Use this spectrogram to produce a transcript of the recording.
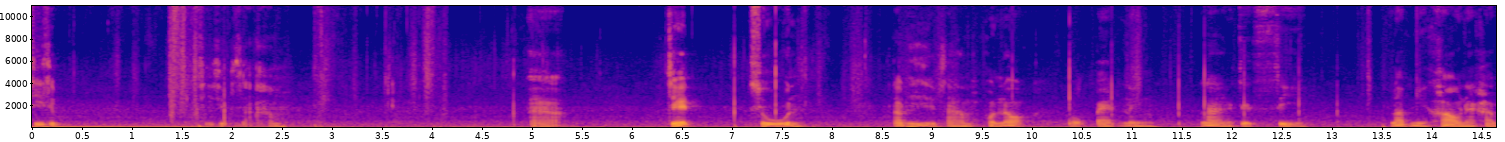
สี่สิบสี่สิบสามอ่า เจ็ดศูนย์รอบที่สสิบสามผลออกหกแปดหนึ่งล่างเจ็ดสี่รอบนี้เข้านะครับ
